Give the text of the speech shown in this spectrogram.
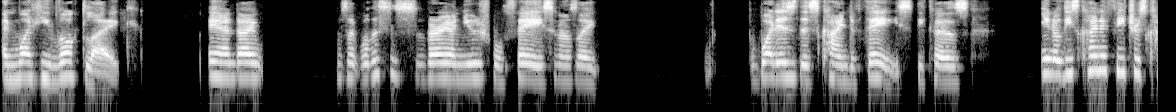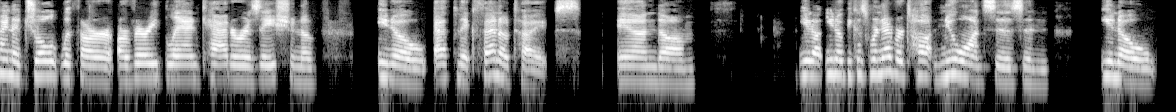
and what he looked like. And I was like, well, this is a very unusual face. And I was like, what is this kind of face? Because, you know, these kind of features kind of jolt with our, our very bland categorization of, you know, ethnic phenotypes. And, um, you know, you know, because we're never taught nuances and, you know,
